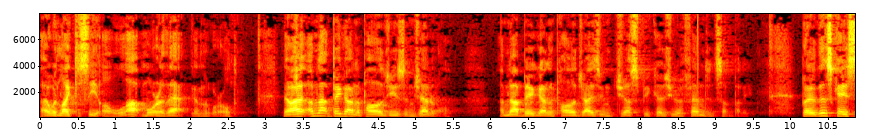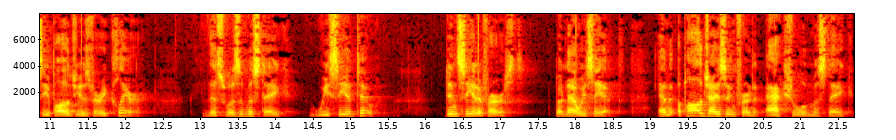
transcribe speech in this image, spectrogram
I would like to see a lot more of that in the world. Now, I, am not big on apologies in general. I'm not big on apologizing just because you offended somebody. But in this case, the apology is very clear. This was a mistake. We see it too. Didn't see it at first, but now we see it. And apologizing for an actual mistake,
